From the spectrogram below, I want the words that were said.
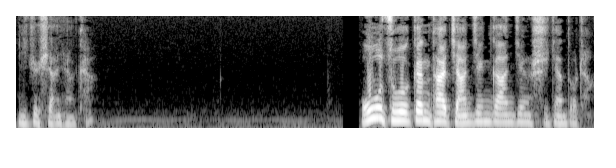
你就想想看，五祖跟他讲《金刚经》时间多长？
